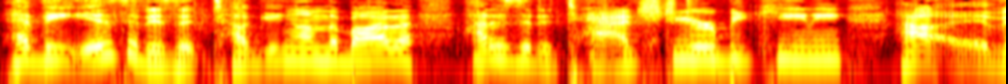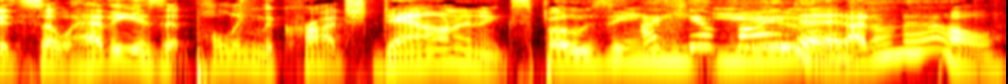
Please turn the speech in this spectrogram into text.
heavy is it? Is it tugging on the bottom? How does it attach to your bikini? How if it's so heavy, is it pulling the crotch down and exposing? I can't you? find it. I don't know.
